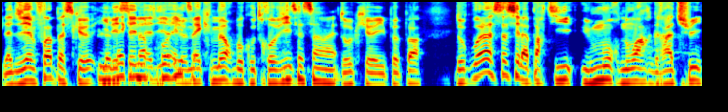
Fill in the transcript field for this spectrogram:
la deuxième fois parce que Le il essaie de la dire et le mec meurt beaucoup trop vite, ça, ouais. donc euh, il peut pas. Donc voilà, ça c'est la partie humour noir gratuit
